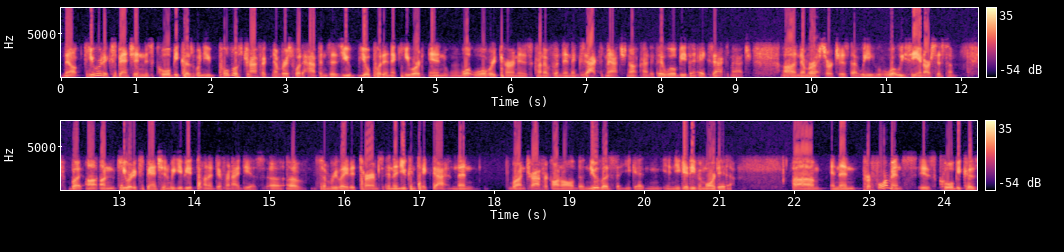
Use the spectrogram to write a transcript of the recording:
Now, keyword expansion is cool because when you pull those traffic numbers, what happens is you you'll put in a keyword, and what will return is kind of an, an exact match, not kind of. It will be the exact match uh, number right. of searches that we what we see in our system. But uh, on keyword expansion, we give you a ton of different ideas uh, of some related terms, and then you can take that and then run traffic on all the new lists that you get, and, and you get even more data. Um, and then performance is cool because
